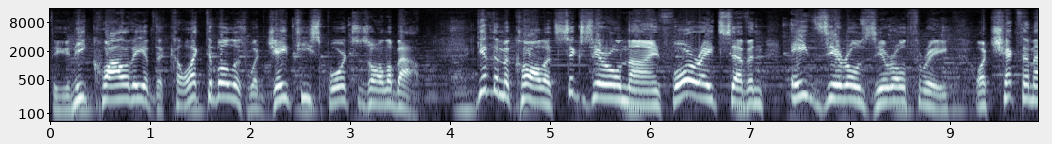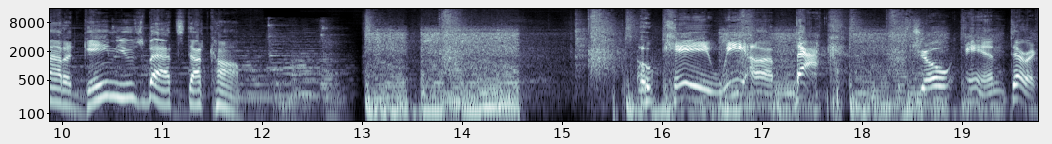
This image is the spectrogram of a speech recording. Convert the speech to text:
The unique quality of the collectible is what JT Sports is all about. Give them a call at 609 487 8003 or check them out at GameUseBats.com. Okay, we are back. Joe and Derek.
